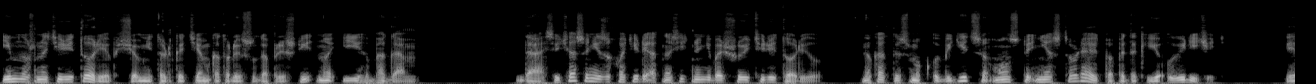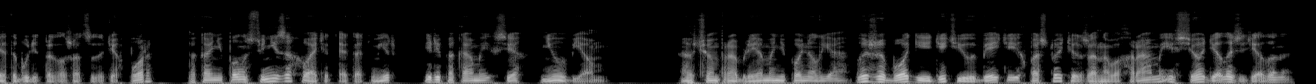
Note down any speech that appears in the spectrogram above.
Им нужна территория, причем не только тем, которые сюда пришли, но и их богам. Да, сейчас они захватили относительно небольшую территорию, но, как ты смог убедиться, монстры не оставляют попыток ее увеличить. И это будет продолжаться до тех пор, пока они полностью не захватят этот мир или пока мы их всех не убьем. «А в чем проблема?» — не понял я. «Вы же боги, идите и убейте их, постойте заново храмы, и все, дело сделано».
